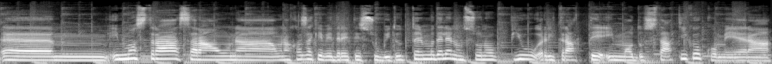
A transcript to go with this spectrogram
Ehm, in mostra sarà una, una, cosa che vedrete subito, tutte le modelle non sono più ritratte in modo statico come era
